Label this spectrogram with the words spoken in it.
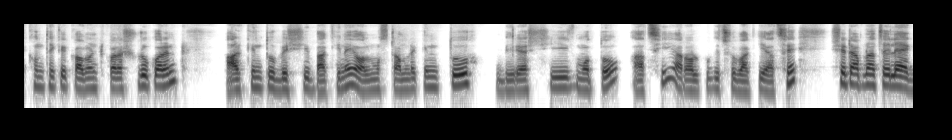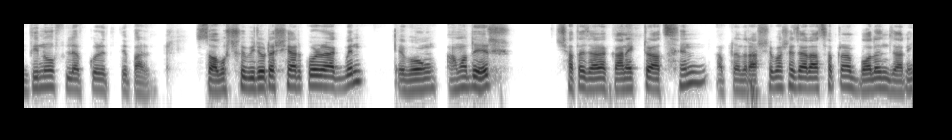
এখন থেকে কমেন্ট করা শুরু করেন, আর কিন্তু বেশি বাকি নাই। অলমোস্ট আমরা কিন্তু বিরাশির মতো আছি, আর অল্প কিছু বাকি আছে। সেটা আপনারা চাইলে একদিনও ফিল করে দিতে পারেন। সো অবশ্যই ভিডিওটা শেয়ার করে রাখবেন, এবং আমাদের সাথে যারা কানেক্ট আছেন, আপনাদের আশেপাশে যারা আছে আপনারা বলেন জানি।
